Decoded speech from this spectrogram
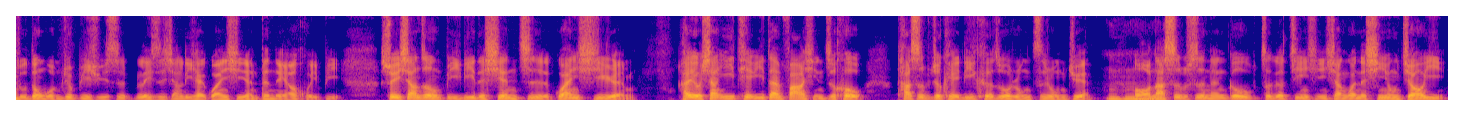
主动我们就必须是类似像利害关系人等等要回避，所以像这种比例的限制，关系人，还有像 ETF 一旦发行之后。它是不是就可以立刻做融资融券？嗯，哦，那是不是能够这个进行相关的信用交易？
